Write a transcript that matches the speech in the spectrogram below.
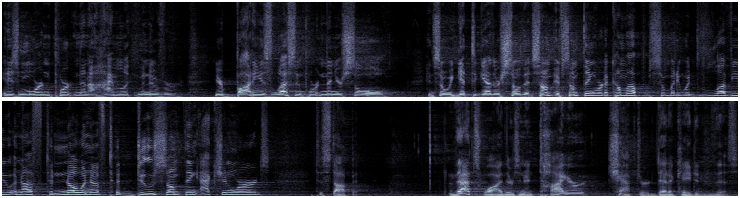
It is more important than a Heimlich maneuver. Your body is less important than your soul. And so we get together so that some, if something were to come up, somebody would love you enough to know enough to do something, action words, to stop it. That's why there's an entire chapter dedicated to this.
